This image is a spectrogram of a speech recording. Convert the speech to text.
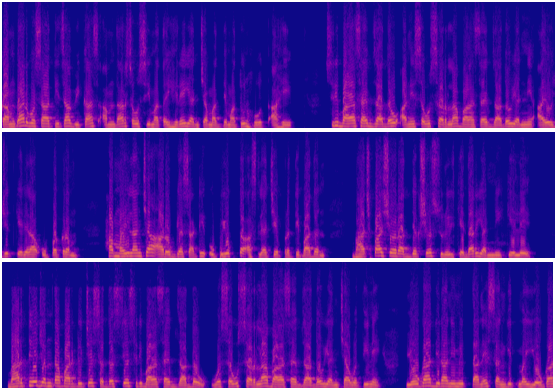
कामगार वसाहतीचा विकास आमदार सौ सीमाताई हिरे यांच्या माध्यमातून होत आहे. श्री बाळासाहेब जाधव आणि सौ सरला बाळासाहेब जाधव यांनी आयोजित केलेला उपक्रम हा महिलांच्या आरोग्यासाठी उपयुक्त असल्याचे प्रतिपादन भाजपा शहराध्यक्ष सुनील केदार यांनी केले. भारतीय जनता पार्टीचे सदस्य श्री बाळासाहेब जाधव व सौ सरला बाळासाहेब जाधव यांच्या वतीने योगा दिनानिमित्ताने संगीतमय योगा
